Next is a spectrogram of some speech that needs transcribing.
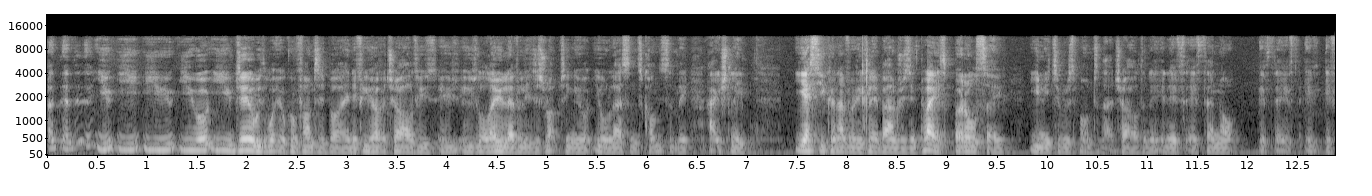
uh, you, you, you, you, you deal with what you're confronted by, and if you have a child who's, who's, who's low levelly disrupting your, your lessons constantly, actually, yes, you can have really clear boundaries in place, but also you need to respond to that child. And, and if, if they're not, if, they, if, if, if,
